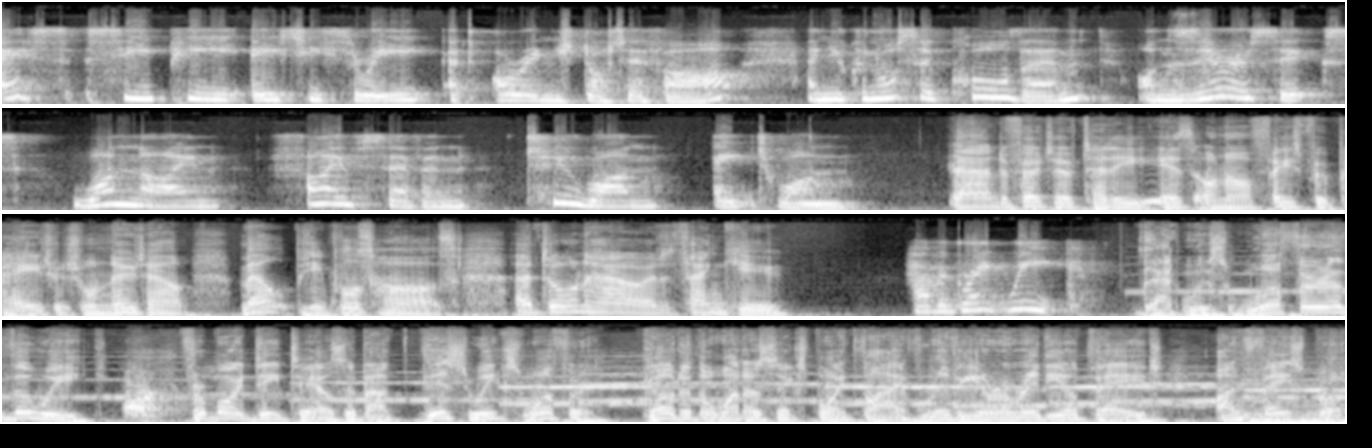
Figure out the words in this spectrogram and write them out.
scp83 at orange.fr and you can also call them on 0619572181. And a photo of Teddy is on our Facebook page, which will no doubt melt people's hearts. Uh, Dawn Howard, thank you. Have a great week. That was Woofer of the Week. For more details about this week's Woofer, go to the 106.5 Riviera Radio page on Facebook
